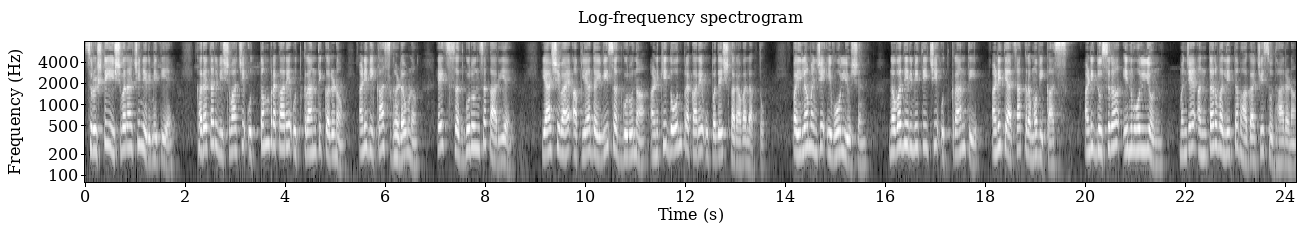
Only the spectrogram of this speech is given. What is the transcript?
सृष्टी ईश्वराची निर्मिती आहे. खरं तर विश्वाची उत्तम प्रकारे उत्क्रांती करणं आणि विकास घडवणं हेच सद्गुरूंचं कार्य आहे. याशिवाय आपल्या दैवी सद्गुरूंना आणखी दोन प्रकारे उपदेश करावा लागतो. पहिलं म्हणजे इव्होल्युशन नवनिर्मितीची उत्क्रांती आणि त्याचा क्रमविकास. आणि दुसरं इन्व्होल्यून म्हणजे अंतर्वलित भागाची सुधारणा.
